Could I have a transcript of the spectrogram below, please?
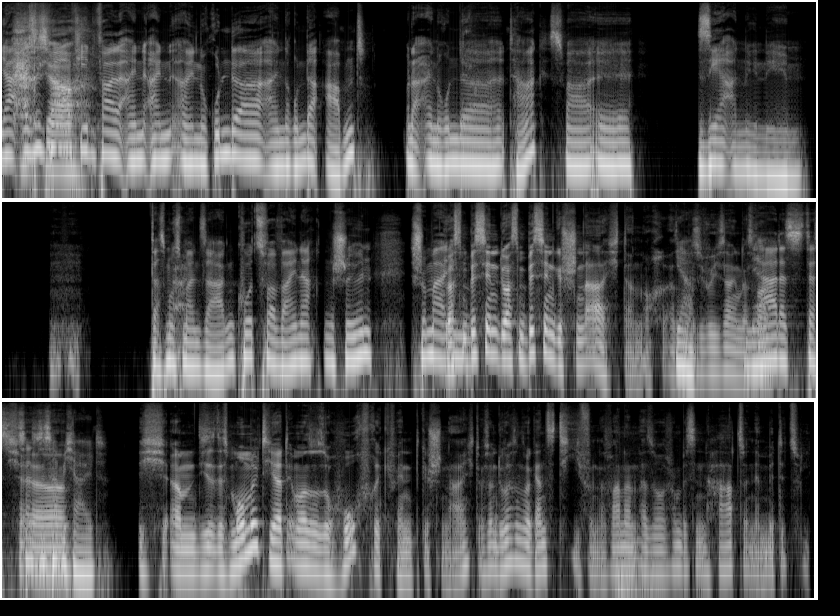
Ja, also es ja. war auf jeden Fall ein, ein, ein, runder, ein runder Abend oder ein runder Tag. Es war äh, sehr angenehm. Das muss man sagen. Kurz vor Weihnachten schön. Schon mal. Du hast in- ein bisschen, du hast ein bisschen geschnarcht dann noch. Also Ja. muss ich wirklich sagen, das ja, war. das, das, das, das äh, habe ich halt. Ich, ähm, diese, das Murmeltier hat immer so, so hochfrequent geschnarcht. Und du hast dann so ganz tief. Und das war dann also schon ein bisschen hart, so in der Mitte zu liegen.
